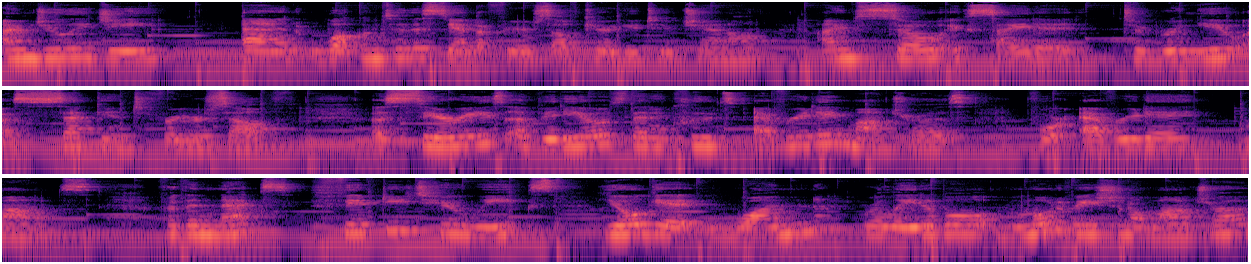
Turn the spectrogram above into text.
I'm Julie G, and welcome to the Stand Up for Your Self Care YouTube channel. I'm so excited to bring you a second for yourself, a series of videos that includes everyday mantras for everyday moms. For the next 52 weeks, you'll get one relatable motivational mantra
